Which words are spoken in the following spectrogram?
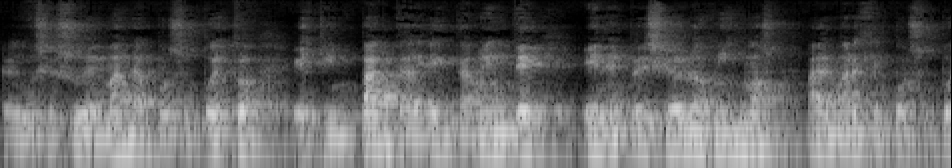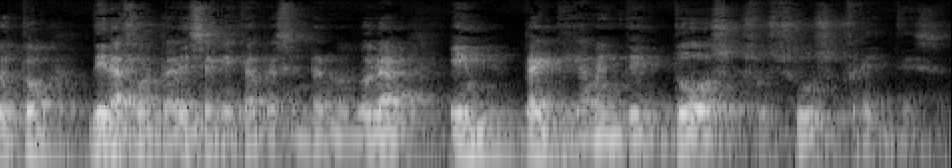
reduce su demanda, por supuesto, esto impacta directamente en el precio de los mismos, al margen, por supuesto, de la fortaleza que está presentando el dólar en prácticamente todos sus frentes.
